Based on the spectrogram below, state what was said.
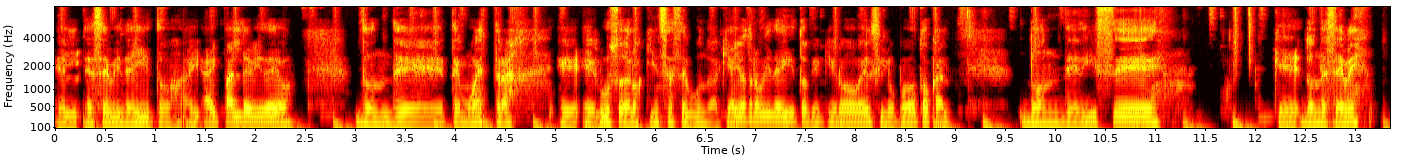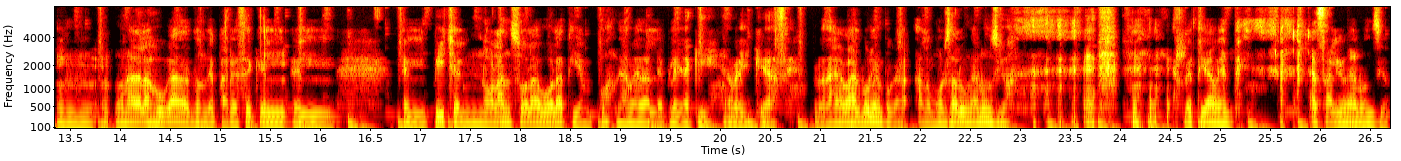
el, ese videíto. Hay, hay par de videos donde te muestra eh, el uso de los 15 segundos. Aquí hay otro videíto que quiero ver si lo puedo tocar, donde dice que donde se ve en, en una de las jugadas donde parece que el, el, el, pitcher no lanzó la bola a tiempo. Déjame darle play aquí a ver qué hace. Pero déjame bajar el volumen porque a, a lo mejor sale un anuncio. Efectivamente, salió un anuncio.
